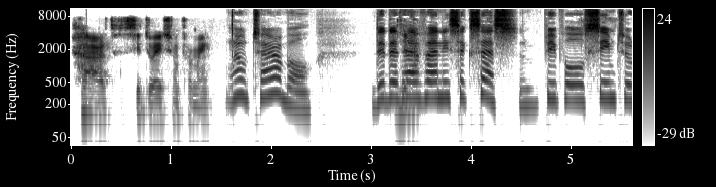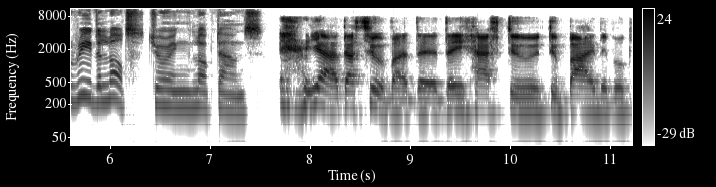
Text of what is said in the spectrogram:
hard situation for me oh terrible did it yeah. have any success? People seem to read a lot during lockdowns. yeah, that's true, but uh, they have to, to buy the book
